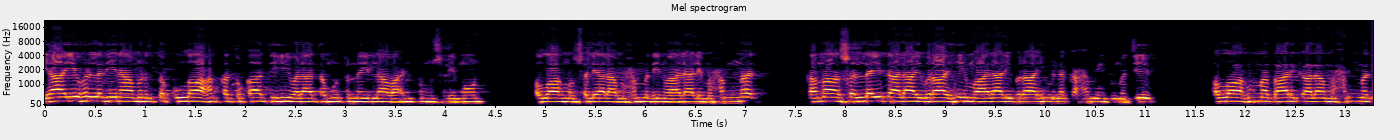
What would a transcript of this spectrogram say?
يا أيها الذين آمنوا اتقوا الله حق تقاته ولا تموتن إلا وأنتم مسلمون اللهم صل على محمد وعلى آل محمد كما صليت على إبراهيم وعلى آل إبراهيم إنك حميد مجيد اللهم بارك على محمد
